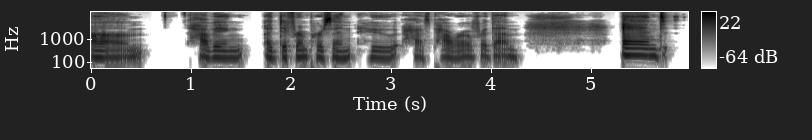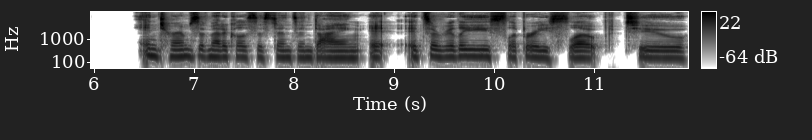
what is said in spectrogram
um, having a different person who has power over them. And in terms of medical assistance and dying, it, it's a really slippery slope to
